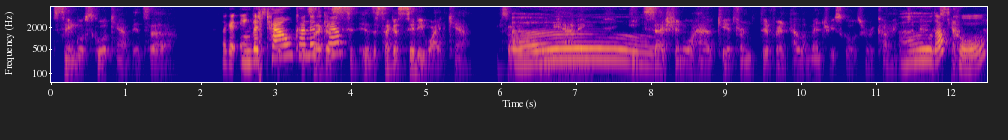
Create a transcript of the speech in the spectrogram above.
single school camp. It's a like an English town kind of like camp. A, it's like a citywide camp. So oh. we'll be having each oh. session. We'll have kids from different elementary schools who are coming. To this. Oh, that's camp. cool.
